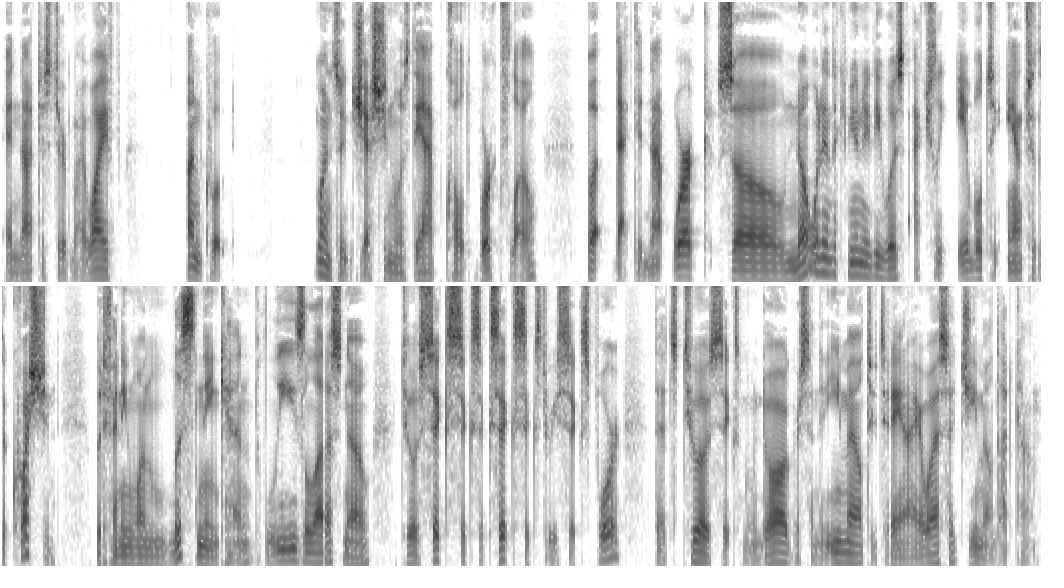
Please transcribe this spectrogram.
and not disturb my wife. Unquote. One suggestion was the app called Workflow, but that did not work, so no one in the community was actually able to answer the question. But if anyone listening can, please let us know. 206 666 6364. That's 206 Moondog, or send an email to todayinios at gmail.com.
